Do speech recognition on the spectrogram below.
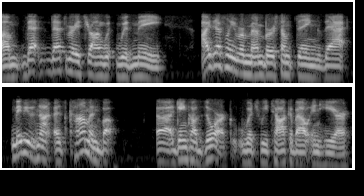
um, that that's very strong with, with me. I definitely remember something that maybe it was not as common, but uh, a game called Zork, which we talk about in here,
